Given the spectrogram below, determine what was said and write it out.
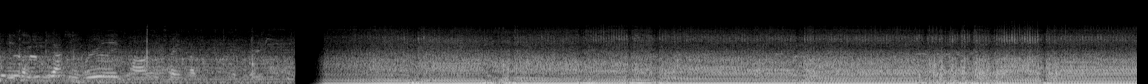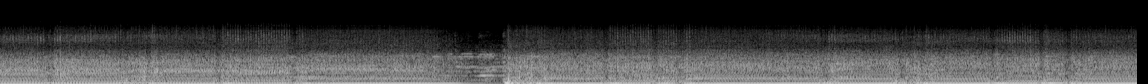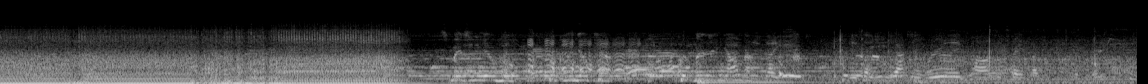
It's like you have to really concentrate, like, In your your in your mouth. it's like you have to really concentrate, like,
